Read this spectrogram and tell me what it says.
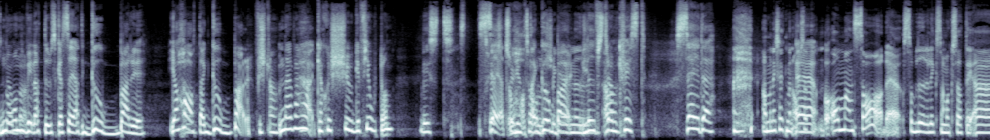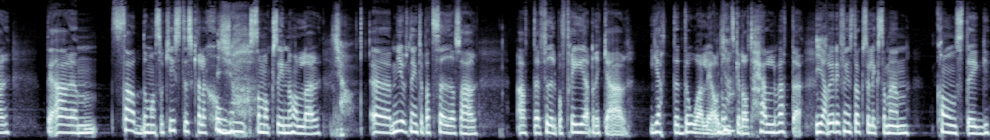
Någon gubbar. vill att du ska säga att gubbar... Jag ja. hatar gubbar. Förstår? Ja. När var det här? Kanske 2014? Visst. Säg att du hatar gubbar. Liv Strömquist. Ja. Säg det. Ja men exakt. Men också eh, om man sa det så blir det liksom också att det är, det är en sadomasochistisk relation ja. som också innehåller ja. eh, njutning. Typ att säga så här att eh, Filip och Fredrik är jättedåliga och ja. de ska dra åt helvete. Ja. Då det, finns det också liksom en konstig...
